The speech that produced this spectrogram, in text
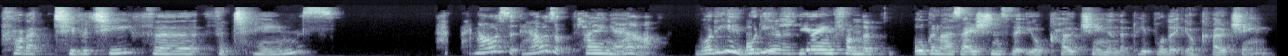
productivity for, for teams? How is it how is it playing out? What are you what are you hearing from the organizations that you're coaching and the people that you're coaching?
